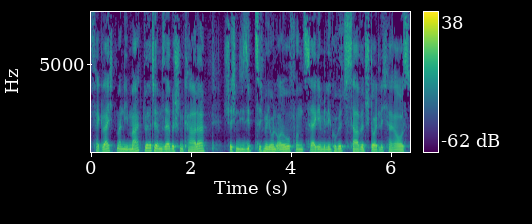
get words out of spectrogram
Vergleicht man die Marktwerte im serbischen Kader, stechen die 70 Millionen Euro von Sergej Milinkovic-Savic deutlich heraus.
